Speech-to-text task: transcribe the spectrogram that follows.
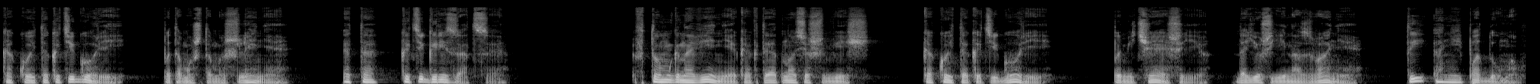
какой-то категорией, потому что мышление – это категоризация. В то мгновение, как ты относишь вещь к какой-то категории, помечаешь ее, даешь ей название, ты о ней подумал.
